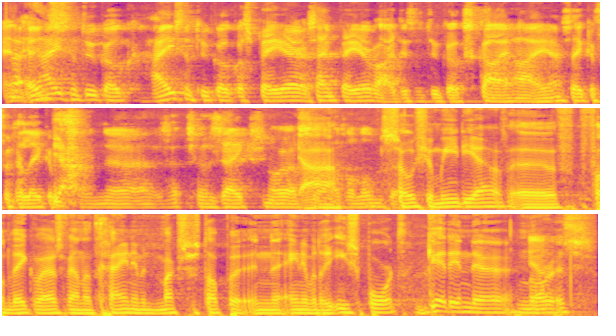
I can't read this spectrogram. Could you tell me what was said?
En, en, hij, is natuurlijk ook, hij is natuurlijk ook als PR, zijn PR-waarde is natuurlijk ook sky high. Hè? Zeker vergeleken met zo'n uh, zo'n zeiksnor als, ja, als Alonso. Social media. Uh, van de week waren ze aan het geinen met Max Verstappen in een of andere e-sport. Get in there, Norris.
